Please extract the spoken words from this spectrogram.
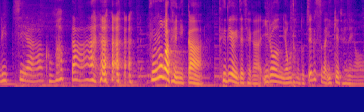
리치야 고맙다. 부모가 되니까 드디어 이제 제가 이런 영상도 찍을 수가 있게 되네요.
